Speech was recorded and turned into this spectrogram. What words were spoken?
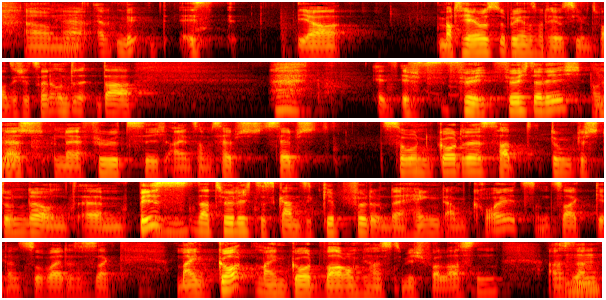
ähm, Ja. äh, ist, ja, Matthäus übrigens, Matthäus 27 steht drin, und da fürchterlich und, Ja. er, und er fühlt sich einsam, selbst, selbst Sohn Gottes hat dunkle Stunde und ähm, bis natürlich das Ganze gipfelt und er hängt am Kreuz und sagt, geht dann so weit, dass er sagt, mein Gott, mein Gott, warum hast du mich verlassen? Also dann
